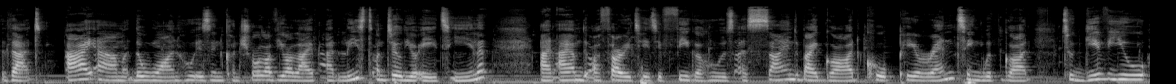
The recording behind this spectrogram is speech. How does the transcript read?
that I am the one who is in control of your life at least until you're 18. And I am the authoritative figure who is assigned by God, co parenting with God, to give you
